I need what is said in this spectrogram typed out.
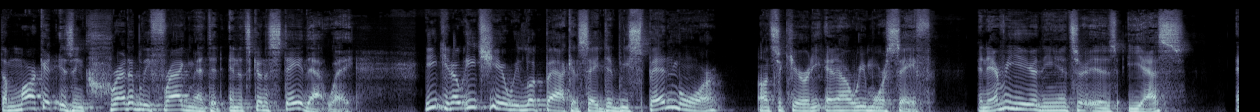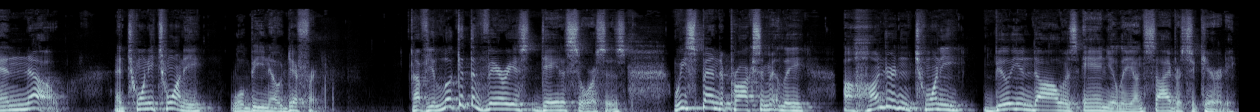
the market is incredibly fragmented and it's going to stay that way. You know, each year we look back and say, did we spend more on security and are we more safe? And every year the answer is yes and no. And 2020 will be no different. Now, if you look at the various data sources, we spend approximately $120 billion annually on cybersecurity.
